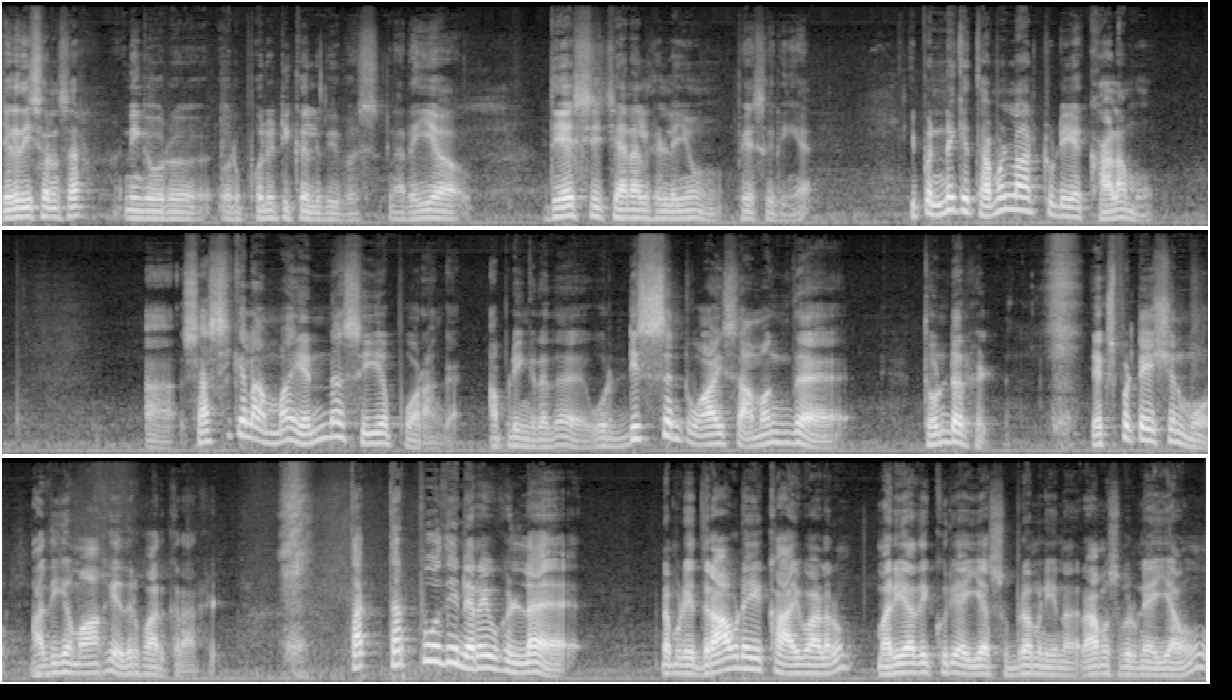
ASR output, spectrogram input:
ஜெகதீஸ்வரன் சார் நீங்கள் ஒரு ஒரு பொலிட்டிக்கல் வியூவர்ஸ் நிறைய தேசிய சேனல்கள்லையும் பேசுகிறீங்க. இப்போ இன்றைக்கி தமிழ்நாட்டுடைய களமும் சசிகலா அம்மா என்ன செய்ய போகிறாங்க அப்படிங்கிறத ஒரு டிசன்ட் வாய்ஸ் அமர்ந்த தொண்டர்கள் எக்ஸ்பெக்டேஷன் மோர் அதிகமாக எதிர்பார்க்கிறார்கள். தக் தற்போதைய நிறைவுகளில் நம்முடைய திராவிட இயக்க ஆய்வாளரும் மரியாதைக்குரிய ஐயா சுப்பிரமணியன் ராமசுப்ரமணிய ஐயாவும்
